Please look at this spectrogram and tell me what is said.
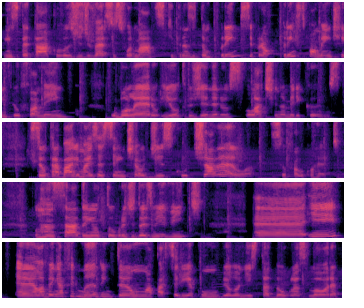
em espetáculos de diversos formatos que transitam principal, principalmente entre o flamenco, o bolero e outros gêneros latino-americanos. Seu trabalho mais recente é o disco Chavela, se eu falo correto, lançado em outubro de 2020. É, e é, ela vem afirmando, então, a parceria com o violonista Douglas Lora,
